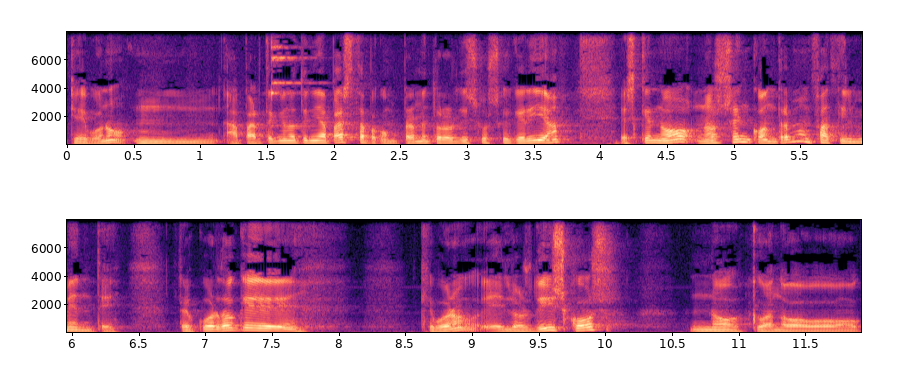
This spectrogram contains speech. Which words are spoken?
que bueno, mm, aparte que no tenía pasta para comprarme todos los discos que quería, es que no, no se encontraban fácilmente. Recuerdo que, que bueno, eh, los discos, no, cuando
